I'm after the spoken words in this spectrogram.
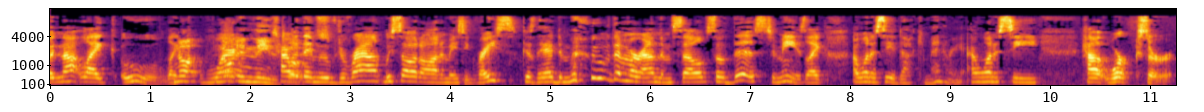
But not like ooh, like Not- not in these How are they moved around? We saw it on Amazing Race because they had to move them around themselves. So this, to me, is like I want to see a documentary. I want to see how it works or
